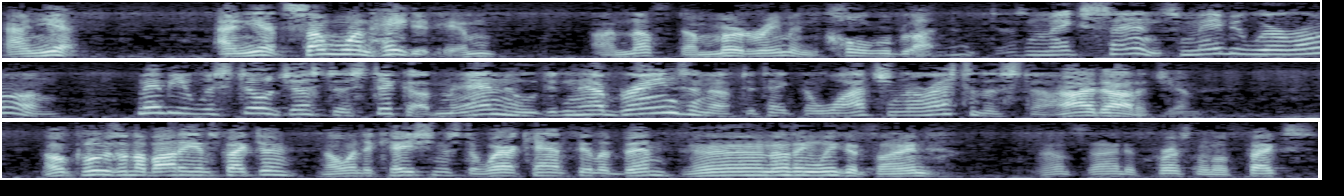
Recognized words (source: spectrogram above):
And yet, and yet someone hated him enough to murder him in cold blood. It doesn't make sense. Maybe we're wrong. Maybe it was still just a stick-up man who didn't have brains enough to take the watch and the rest of the stuff. I doubt it, Jim. No clues on the body, Inspector? No indications to where Canfield had been? Uh, nothing we could find. Outside of personal effects,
